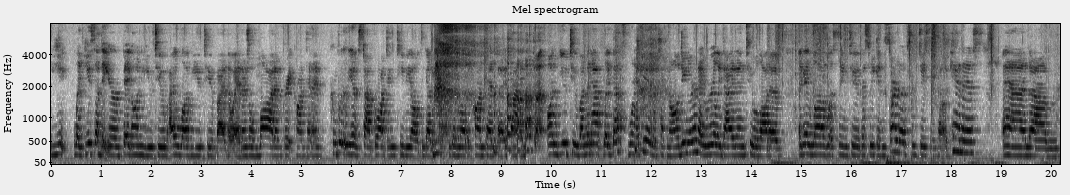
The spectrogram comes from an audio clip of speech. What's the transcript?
you like you said that you're big on YouTube. I love YouTube by the way. There's a lot of great content. I completely have stopped watching TV altogether because of all the content that I find on YouTube. I'm an app like that's when I say I'm a technology nerd, I really dive into a lot of like I love listening to This Week in Startups with Jason Calacanis and um,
